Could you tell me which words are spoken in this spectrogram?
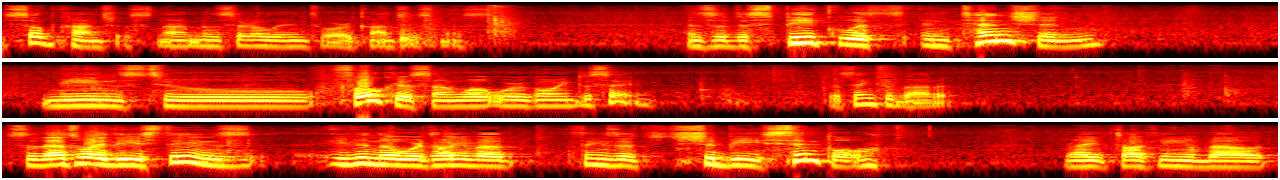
subconscious, not necessarily into our consciousness. And so to speak with intention means to focus on what we're going to say, to think about it. So that's why these things, even though we're talking about things that should be simple, right? Talking about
